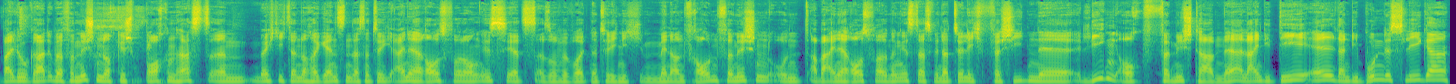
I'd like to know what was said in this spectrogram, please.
Weil du gerade über Vermischen noch gesprochen hast, ähm, möchte ich dann noch ergänzen, dass natürlich eine Herausforderung ist jetzt, also wir wollten natürlich nicht Männer und Frauen vermischen und aber eine Herausforderung ist, dass wir natürlich verschiedene Ligen auch vermischt haben. Ne? Allein die DEL, dann die Bundesliga,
